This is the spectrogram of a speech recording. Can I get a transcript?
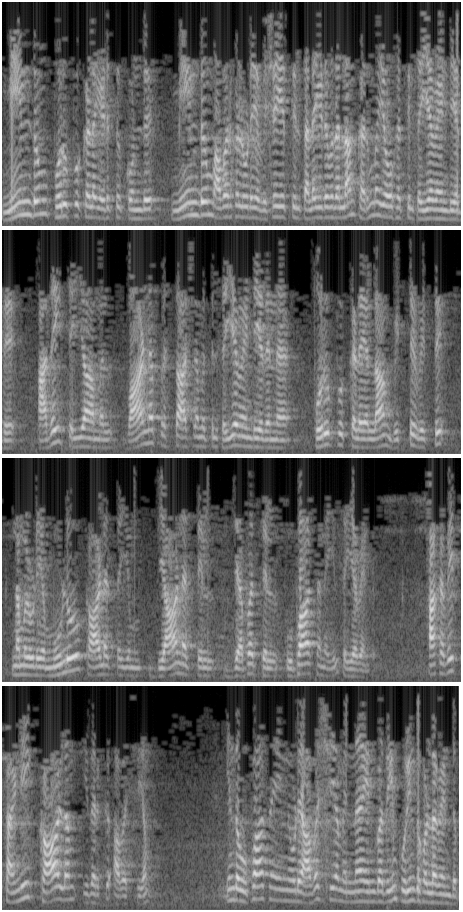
மீண்டும் பொறுப்புகளை எடுத்துக்கொண்டு மீண்டும் அவர்களுடைய விஷயத்தில் தலையிடுவதெல்லாம் கர்மயோகத்தில் செய்ய வேண்டியது. அதை செய்யாமல் வானப்பிரஸ்தாசிரமத்தில் செய்ய வேண்டியது என்ன? பொறுப்புகளை எல்லாம் விட்டு விட்டு நம்மளுடைய முழு காலத்தையும் தியானத்தில் ஜபத்தில் உபாசனையில் செய்ய வேண்டும். ஆகவே தனி காலம் இதற்கு அவசியம். இந்த உபாசனையினுடைய அவசியம் என்ன என்பதையும் புரிந்து கொள்ள வேண்டும்.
